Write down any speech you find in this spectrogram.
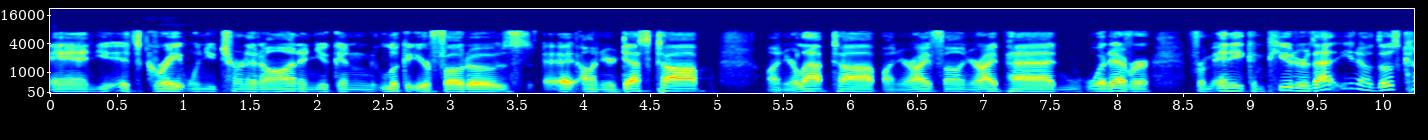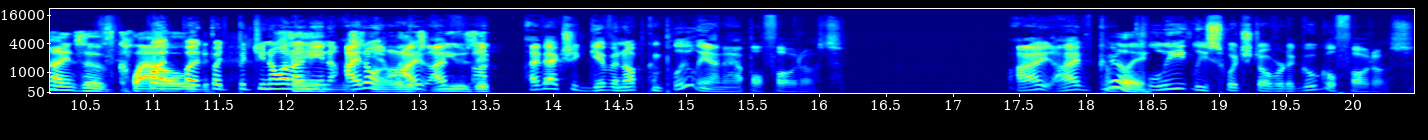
and you, it's great when you turn it on and you can look at your photos uh, on your desktop on your laptop on your iphone your ipad whatever from any computer that you know those kinds of cloud but, but but but you know what I mean? I don't. know, I, I've, I've actually given up completely on Apple Photos. I I've Really? completely switched over to Google Photos.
